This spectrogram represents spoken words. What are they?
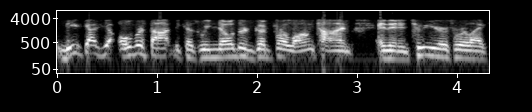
These guys get overthought because we know they're good for a long time, and then in two years we're like,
